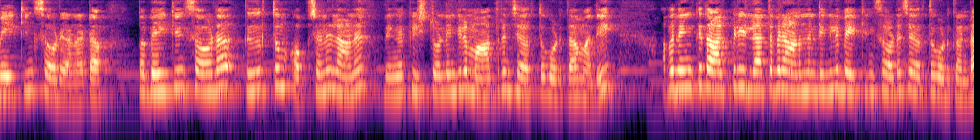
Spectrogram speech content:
ബേക്കിംഗ് സോഡയാണ് കേട്ടോ. അപ്പോൾ ബേക്കിംഗ് സോഡ തീർത്തും ഓപ്ഷണലാണ് നിങ്ങൾക്ക് ഇഷ്ടമുണ്ടെങ്കിൽ മാത്രം ചേർത്ത് കൊടുത്താൽ മതി. അപ്പോൾ നിങ്ങൾക്ക് താല്പര്യം ഇല്ലാത്തവരാണെന്നുണ്ടെങ്കിൽ ബേക്കിംഗ് സോഡ ചേർത്ത് കൊടുക്കണ്ട.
